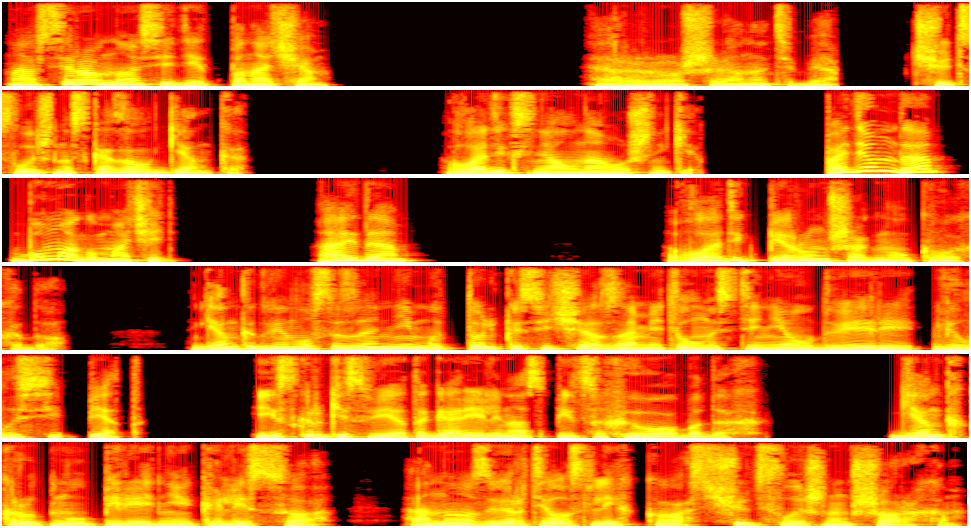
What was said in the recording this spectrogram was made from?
а все равно сидит по ночам. «Хороший он у тебя», — чуть слышно сказал Генка. Владик снял наушники. «Пойдем, да, бумагу мочить». «Ай да». Владик первым шагнул к выходу. Генка двинулся за ним и только сейчас заметил на стене у двери велосипед. Искорки света горели на спицах и ободах. Генк крутнул переднее колесо. Оно завертелось легко, с чуть слышным шорохом.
